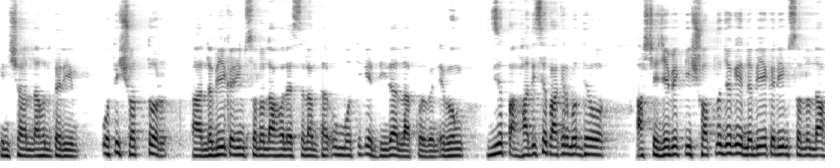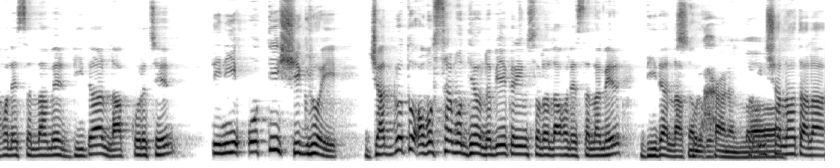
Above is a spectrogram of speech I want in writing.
ইনশাআল্লাহুল করিম অতি সত্তর নবী করিম সাল্লাহ আলাইসাল্লাম তার উম্মতিকে দিদার লাভ করবেন এবং হাদিসে পাকের মধ্যেও আসছে যে ব্যক্তি স্বপ্নযোগে নবী করিম সাল্লাহ আলাইসাল্লামের দিদার লাভ করেছেন তিনি অতি শীঘ্রই জাগ্রত অবস্থার মধ্যেও নবী করিম সাল্লাহ আলাইসাল্লামের দিদার লাভ করবেন। ইনশাআল্লাহ তালা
